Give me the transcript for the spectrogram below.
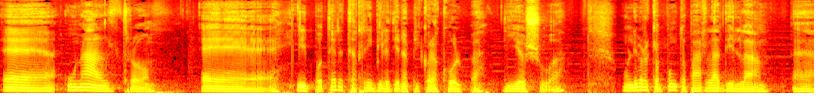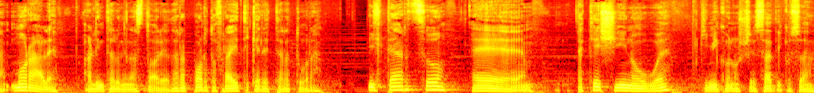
Eh, un altro è Il potere terribile di una piccola colpa di Yoshua, un libro che appunto parla della eh, morale all'interno della storia, del rapporto fra etica e letteratura. Il terzo è Takeshi Inoue, chi mi conosce sa di cosa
